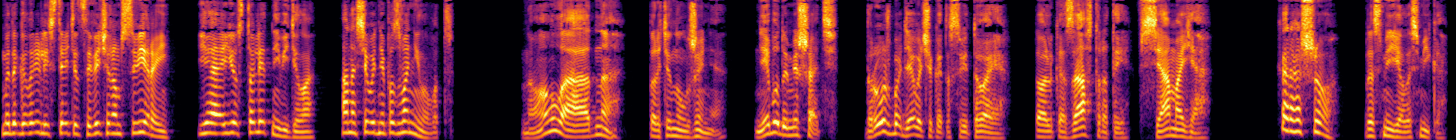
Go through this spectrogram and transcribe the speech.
мы договорились встретиться вечером с Верой. Я ее сто лет не видела. Она сегодня позвонила вот». «Ну ладно», — протянул Женя. «Не буду мешать. Дружба девочек — это святое. Только завтра ты вся моя». «Хорошо», — рассмеялась Мика.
